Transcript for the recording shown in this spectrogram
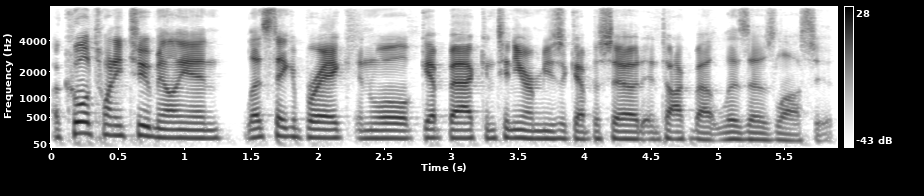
A cool 22 million. Let's take a break and we'll get back, continue our music episode, and talk about Lizzo's lawsuit.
